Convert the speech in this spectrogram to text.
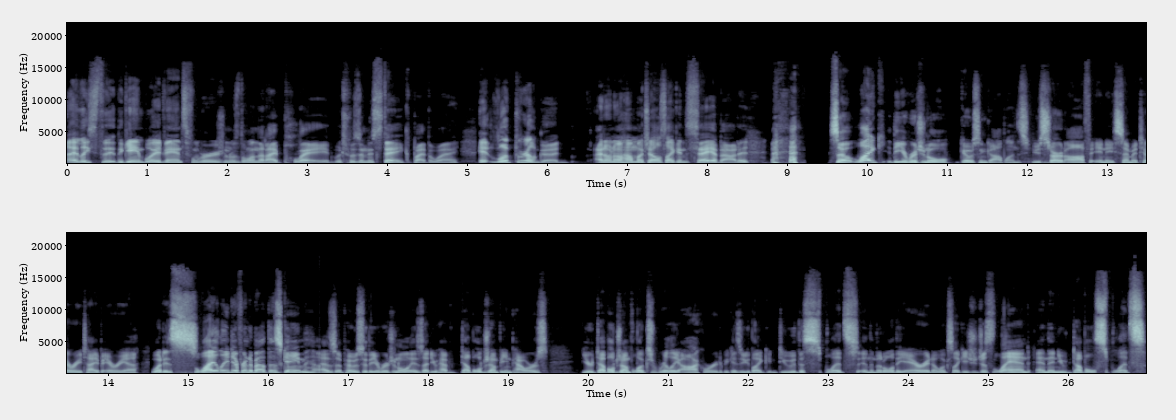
At least the, the Game Boy Advance version was the one that I played, which was a mistake, by the way. It looked real good. I don't know how much else I can say about it. So, like the original Ghosts and Goblins, you start off in a cemetery type area. What is slightly different about this game, as opposed to the original, is that you have double jumping powers. Your double jump looks really awkward because you like do the splits in the middle of the air and it looks like you should just land and then you double splits.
